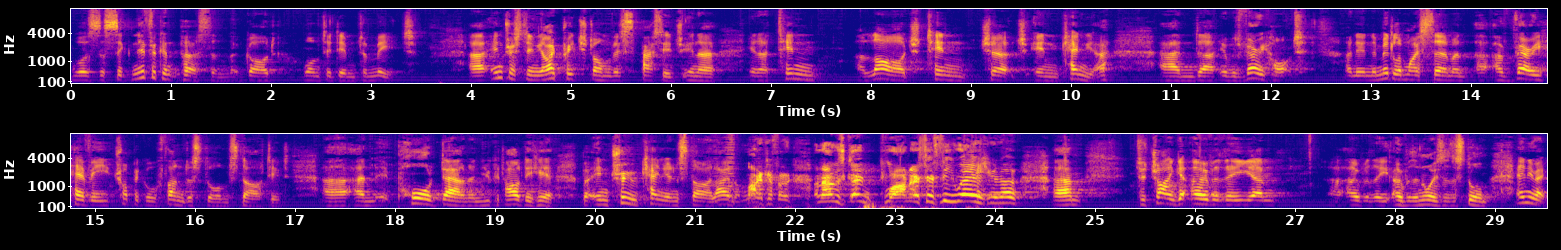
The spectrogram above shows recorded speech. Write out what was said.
was the significant person that God wanted him to meet. Uh, interestingly, I preached on this passage in a, in a tin, a large tin church in Kenya, and uh, it was very hot. And in the middle of my sermon, a, a very heavy tropical thunderstorm started, uh, and it poured down, and you could hardly hear. But in true Kenyan style, I had a microphone, and I was going Bwana Sifiwe, you know, um, to try and get over the um, uh, over the over the noise of the storm. Anyway,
